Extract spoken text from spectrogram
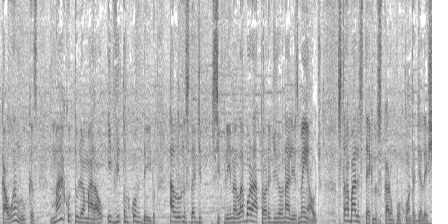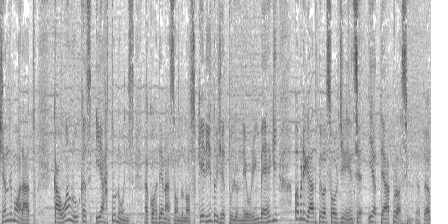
Cauã Lucas, Marco Túlio Amaral e Vitor Cordeiro, alunos da disciplina Laboratório de Jornalismo em Áudio. Os trabalhos técnicos ficaram por conta de Alexandre Morato, Cauã Lucas e Arthur Nunes. A coordenação do nosso querido Getúlio Nuremberg. Obrigado pela sua audiência e até a próxima. Até a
